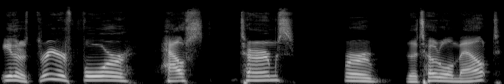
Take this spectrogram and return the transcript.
either three or four House terms for the total amount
